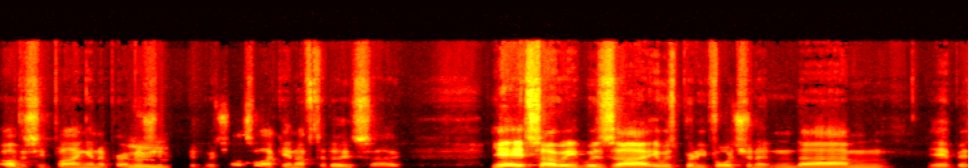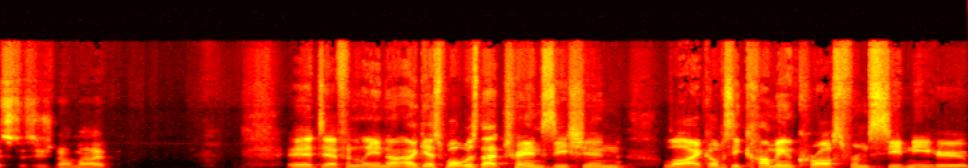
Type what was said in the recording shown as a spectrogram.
obviously playing in a premiership, mm. which I was lucky enough to do. So, yeah, so it was uh, it was pretty fortunate, and um, yeah, best decision I made. Yeah, definitely. And I guess what was that transition like? Obviously, coming across from Sydney, who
